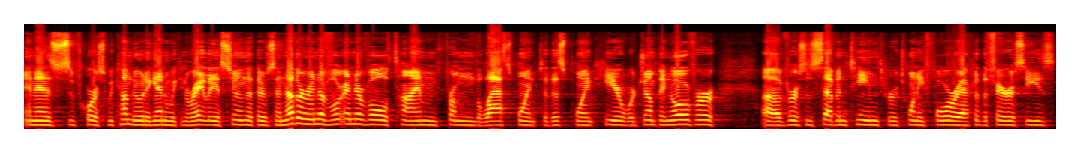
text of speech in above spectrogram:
And as, of course, we come to it again, we can rightly assume that there's another interval, of time from the last point to this point here. We're jumping over uh, verses 17 through 24 after the Pharisees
